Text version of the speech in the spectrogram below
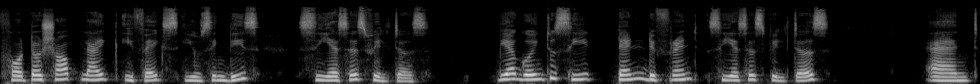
Photoshop-like effects using these CSS filters. We are going to see 10 different CSS filters and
